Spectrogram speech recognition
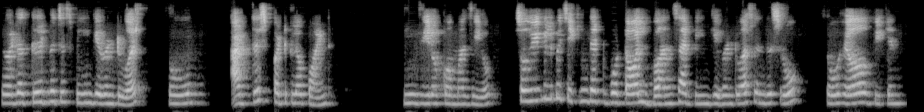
so the grid which is being given to us so at this particular point in 0 comma 0 so we will be checking that what all ones are being given to us in this row. So here we can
